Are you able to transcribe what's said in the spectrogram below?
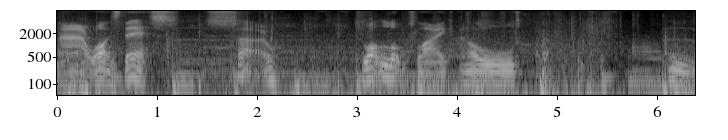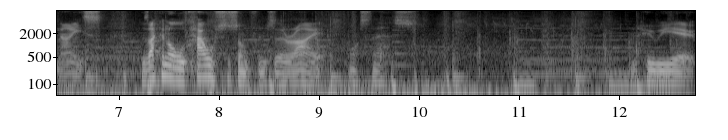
Now, what is this? So, it's what looks like an old... Ooh, nice. There's like an old house or something to the right. What's this? And who are you?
